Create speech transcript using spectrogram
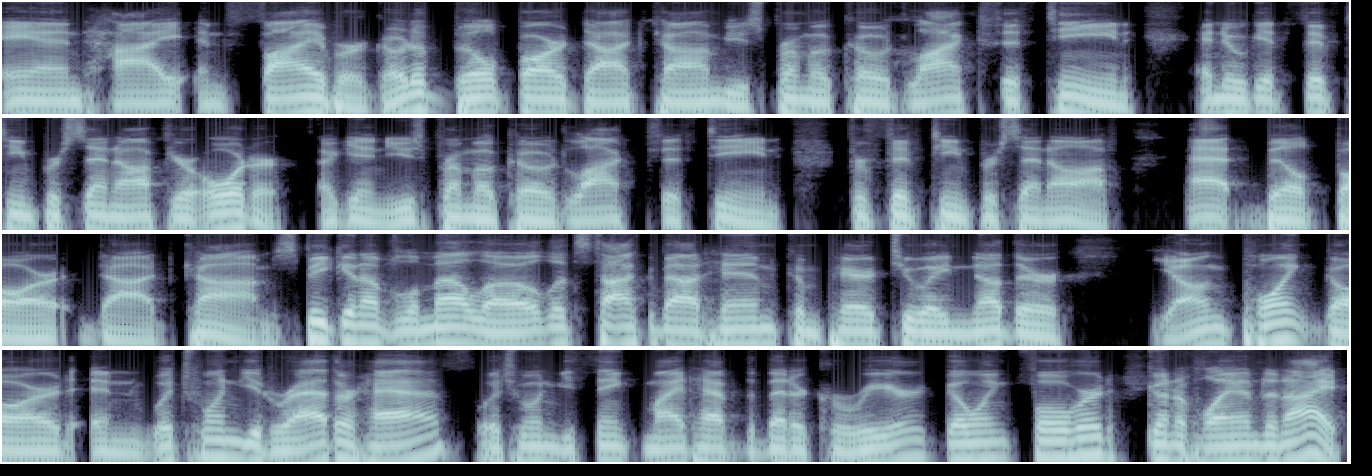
and high in fiber. Go to builtbar.com, use promo code LOCKED15, and you'll get 15% off your order. Again, use promo code LOCKED15 for 15% off at builtbar.com. Speaking of LaMelo, let's talk about him compared to another young point guard and which one you'd rather have, which one you think might have the better career going forward. Going to play him tonight.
